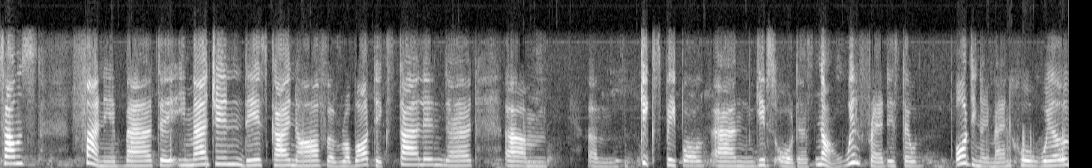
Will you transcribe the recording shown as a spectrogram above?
sounds funny, but imagine this kind of uh, robotic talent that um, um, kicks people and gives orders. No, Wilfred is the ordinary man who will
